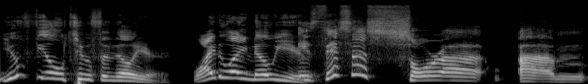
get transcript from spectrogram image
"You feel too familiar. Why do I know you?" Is this a Sora, um,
